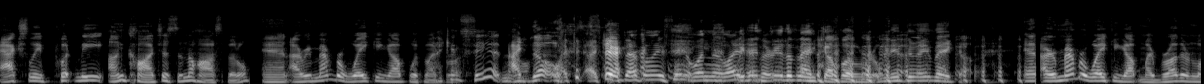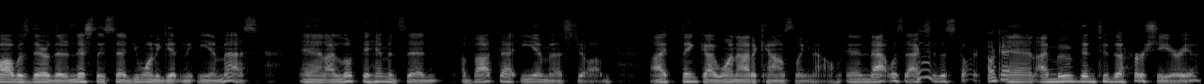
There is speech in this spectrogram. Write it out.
Actually put me unconscious in the hospital. And I remember waking up with my I can bro- see it now. I know. I can, I can definitely see it when the light we didn't do the makeup over it. We didn't do any makeup. And I remember waking up. My brother-in-law was there that initially said, "You want to get in the EMS?" And I looked at him and said, About that EMS job. I think I went out of counseling now. And that was actually the start. Hmm. Okay. And I moved into the Hershey area.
